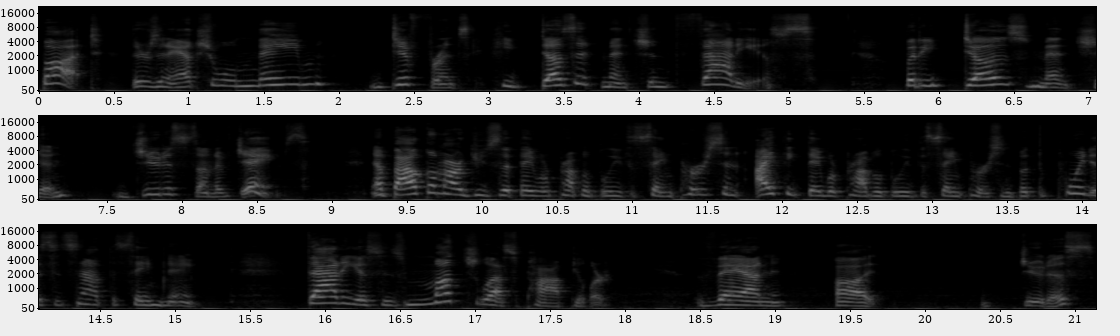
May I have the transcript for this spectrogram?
But there's an actual name difference. He doesn't mention Thaddeus, but he does mention Judas, son of James. Now, Bauckham argues that they were probably the same person. I think they were probably the same person, but the point is it's not the same name. Thaddeus is much less popular than uh, Judas.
